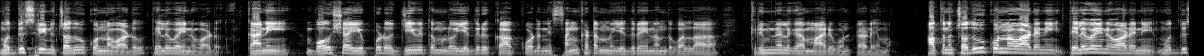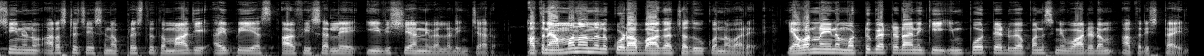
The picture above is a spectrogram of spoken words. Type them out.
మొద్దుశ్రీను చదువుకున్నవాడు తెలివైనవాడు. కానీ బహుశా ఎప్పుడో జీవితంలో ఎదురు కాకూడని సంఘటనలు ఎదురైనందువల్ల క్రిమినల్గా మారి ఉంటాడేమో. అతను చదువుకున్నవాడని తెలివైనవాడని ముద్దుసీనును అరెస్టు చేసిన ప్రస్తుత మాజీ ఐపీఎస్ ఆఫీసర్లే ఈ విషయాన్ని వెల్లడించారు. అతని అమ్మనాన్నలు కూడా బాగా చదువుకున్నవారే. ఎవరినైనా మట్టుబెట్టడానికి ఇంపోర్టెడ్ వెపన్స్ని వాడడం అతడి స్టైల్.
